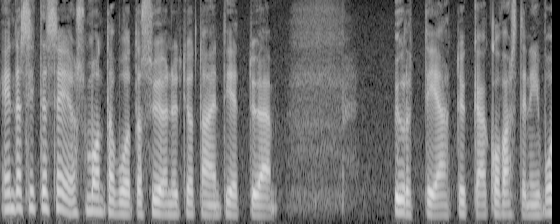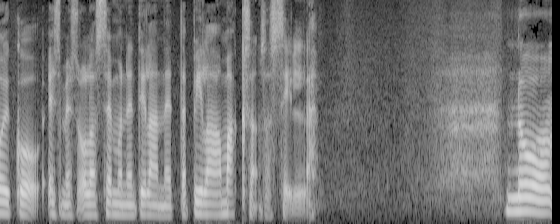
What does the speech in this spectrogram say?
Entä sitten se, jos monta vuotta syönyt jotain tiettyä yrttiä, tykkää kovasti, niin voiko esimerkiksi olla sellainen tilanne, että pilaa maksansa sillä? No,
